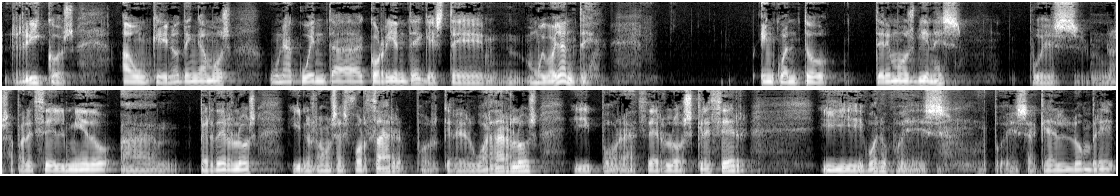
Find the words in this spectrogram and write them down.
ricos, aunque no tengamos una cuenta corriente que esté muy bollante. En cuanto tenemos bienes, pues nos aparece el miedo a perderlos y nos vamos a esforzar por querer guardarlos y por hacerlos crecer. Y bueno, pues pues aquel hombre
